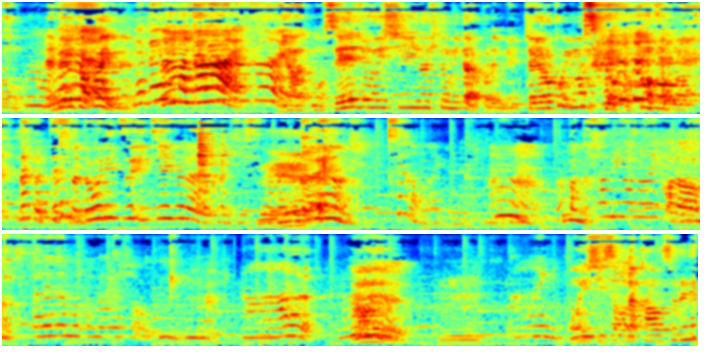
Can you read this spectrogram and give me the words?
そう。うんレベル高いよね。レベルうん、高い。高い。いやもう成城石井の人見たらこれめっちゃ喜びますよ。なんか全部同率1位ぐらいの感じしそうなぐらい。うん癖がないよねうん、なんか臭みがないからうん。誰でも食べれそう。うん。うん、あー合う。ん、うん。美味しそうな顔するね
